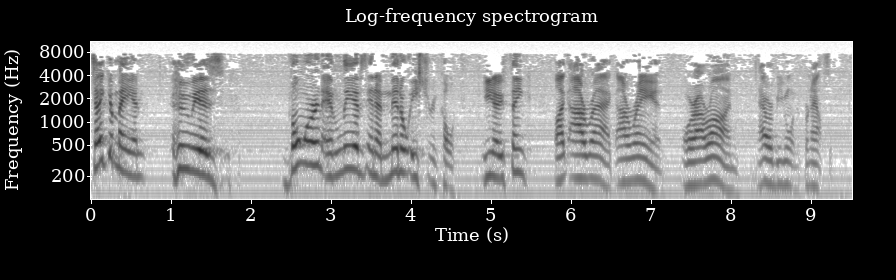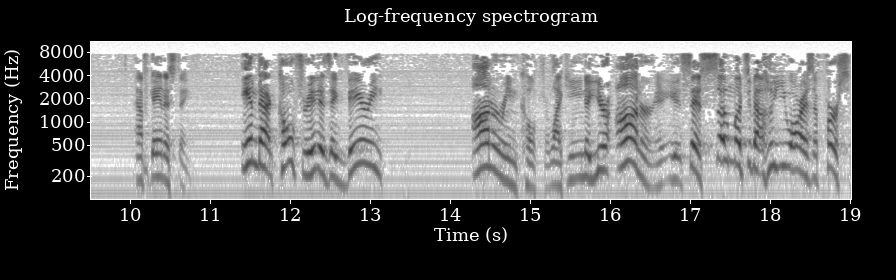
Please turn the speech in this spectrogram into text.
Take a man who is born and lives in a Middle Eastern culture. You know, think like Iraq, Iran, or Iran, however you want to pronounce it. Afghanistan. In that culture, it is a very honoring culture. Like, you know, your honor, it says so much about who you are as a person.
